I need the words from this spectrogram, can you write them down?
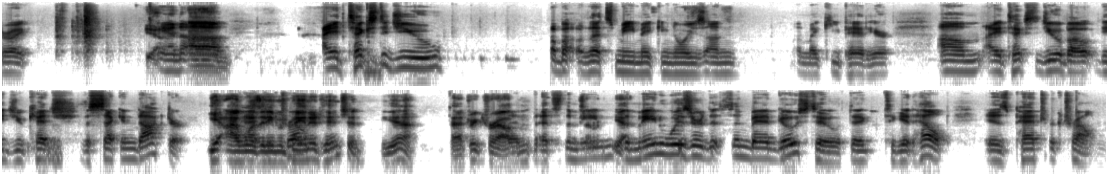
right. Yeah. And, uh, um, I had texted you about that's me making noise on on my keypad here. Um, I had texted you about did you catch the second Doctor? yeah, I wasn't even Troughton. paying attention. Yeah, Patrick Troughton. That, that's the main yeah. the main wizard that Sinbad goes to to to get help is Patrick Troughton.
